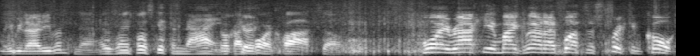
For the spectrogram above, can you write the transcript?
Maybe not even. no. It was only supposed to get to nine by four o'clock, so. Boy, Rocky, am I glad I bought this freaking coat.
